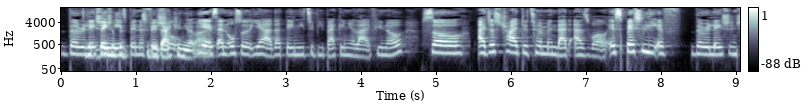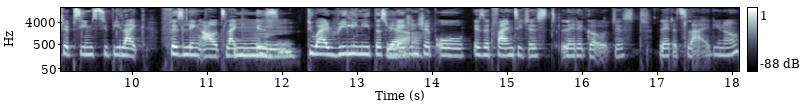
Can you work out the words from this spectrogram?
the relationship need is to be beneficial. back in your life. Yes, and also yeah, that they need to be back in your life, you know. So I just try to determine that as well, especially if the relationship seems to be like fizzling out like is do i really need this Mm. Yeah. relationship or is it fine to just let it go just let it slide you know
